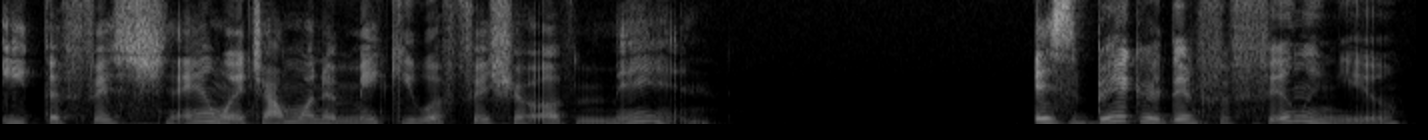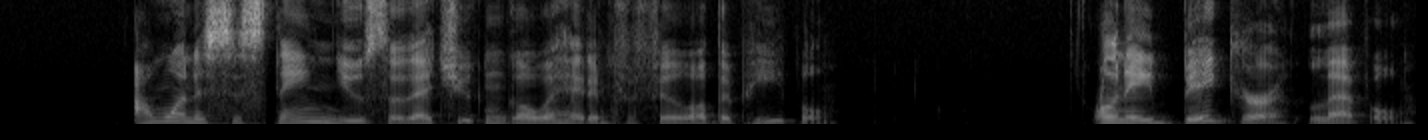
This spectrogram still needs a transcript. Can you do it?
eat the fish sandwich. I want to make you a fisher of men. It's bigger than fulfilling you. I want to sustain you so that you can go ahead and fulfill other people on a bigger level.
